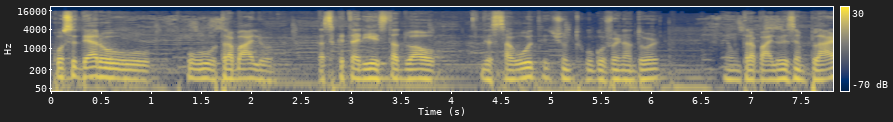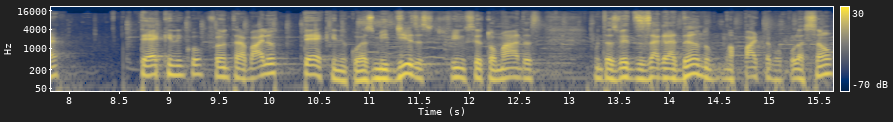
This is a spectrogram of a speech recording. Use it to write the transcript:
Considero o, o trabalho da Secretaria Estadual de Saúde, junto com o governador, é um trabalho exemplar. Técnico, foi um trabalho técnico. As medidas que tinham que ser tomadas, muitas vezes desagradando uma parte da população,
